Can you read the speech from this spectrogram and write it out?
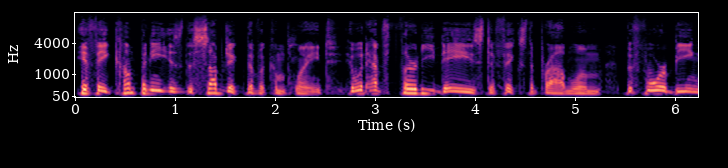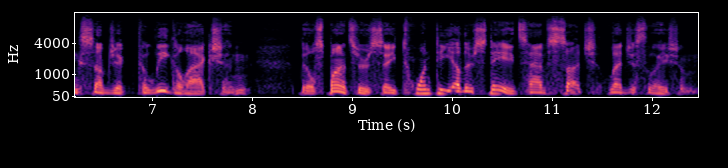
If a company is the subject of a complaint, it would have 30 days to fix the problem before being subject to legal action. Bill sponsors say 20 other states have such legislation.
